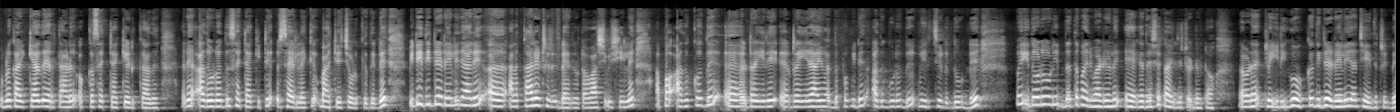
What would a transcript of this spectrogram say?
നമ്മൾ കഴിക്കാൻ നേരത്താണ് ഒക്കെ സെറ്റാക്കി എടുക്കാറ് അങ്ങനെ അതുകൊണ്ടൊന്ന് സെറ്റാക്കിയിട്ട് ഒരു സൈഡിലേക്ക് മാറ്റി വെച്ച് കൊടുക്കുന്നുണ്ട്. പിന്നെ ഇതിന്റെ ഇടയിൽ ഞാൻ അലക്കാനിട്ടിട്ടുണ്ടായിരുന്നു കേട്ടോ വാഷിംഗ് മെഷീനിൽ അപ്പോൾ അതൊക്കെ ഒന്ന് ഡ്രെയിൻ ഡ്രെയിനായി വന്നപ്പോൾ പിന്നെ അതും കൂടെ ഒന്ന് വിരിച്ചിടുന്നുണ്ട്. അപ്പോൾ ഇതോടുകൂടി ഇന്നത്തെ പരിപാടികൾ ഏകദേശം കഴിഞ്ഞിട്ടുണ്ട് കേട്ടോ. നമ്മുടെ ക്ലീനിങ്ങും ഒക്കെ ഇതിന്റെ ഇടയിൽ ഞാൻ ചെയ്തിട്ടുണ്ട്.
